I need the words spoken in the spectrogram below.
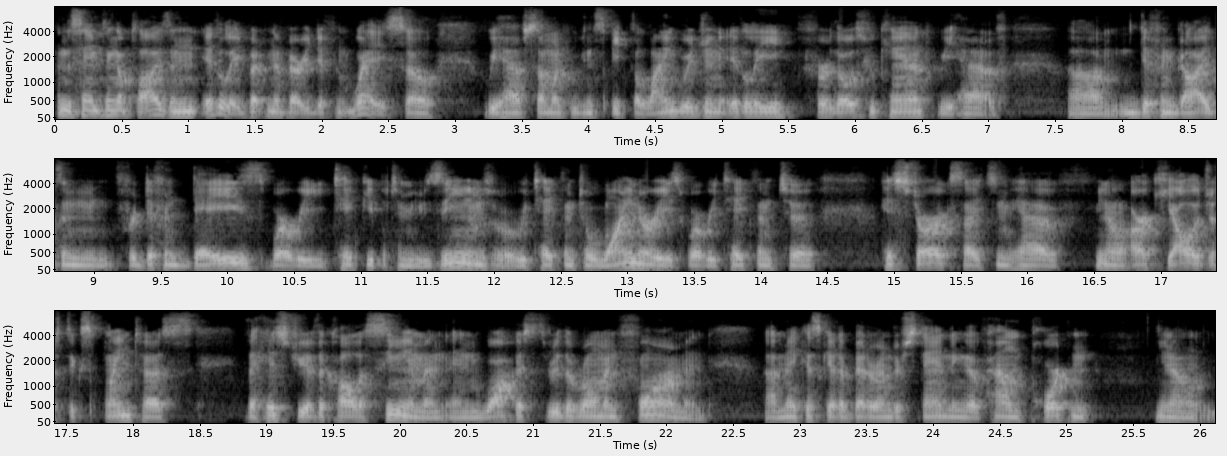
And the same thing applies in Italy, but in a very different way. So we have someone who can speak the language in Italy for those who can't. We have um, different guides and for different days where we take people to museums, where we take them to wineries, where we take them to historic sites, and we have you know archaeologists explain to us the history of the Colosseum and, and walk us through the Roman Forum and uh, make us get a better understanding of how important, you know,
